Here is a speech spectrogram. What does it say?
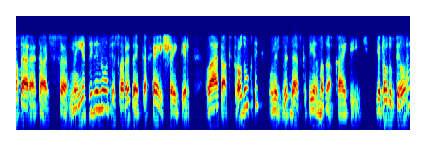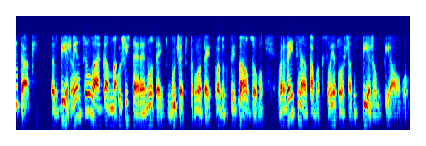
patērētājs eh, neiedziļinoties var redzēt, ka hei, šeit ir lētāki produkti un ir dzirdēts, ka tie ir mazāk kaitīgi. Ja produkti ir lētāki, tas bieži vien cilvēkam, kurš iztērē noteiktu budžetu par noteiktu produkcijas daudzumu, var veicināt tabakas lietošanas biežumu pieaugumu.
